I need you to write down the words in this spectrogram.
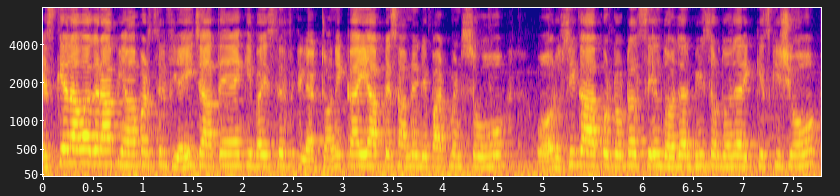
इसके अलावा अगर आप यहाँ पर सिर्फ़ यही चाहते हैं कि भाई सिर्फ़ इलेक्ट्रॉनिक का ही आपके सामने डिपार्टमेंट शो हो और उसी का आपको टोटल सेल 2020 और 2021 की शो हो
